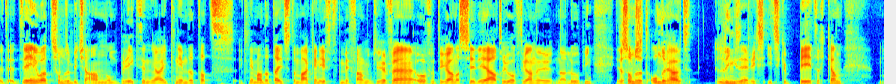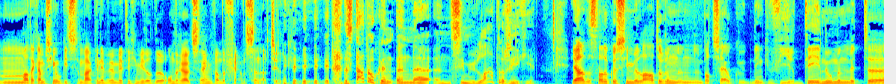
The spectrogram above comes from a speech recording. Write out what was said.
het, het, enige wat soms een beetje aan ontbreekt, en ja, ik neem, dat dat, ik neem aan dat dat iets te maken heeft met van Grevin over te gaan naar CDA, terug over te gaan naar, naar looping, is dat soms het onderhoud links en rechts iets beter kan. Maar dat kan misschien ook iets te maken hebben met de gemiddelde onderhoudsstreng van de Fransen natuurlijk. er staat ook een, een, een simulator, zie ik hier. Ja, er staat ook een simulator, een, een wat zij ook denk 4D noemen met... Uh,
